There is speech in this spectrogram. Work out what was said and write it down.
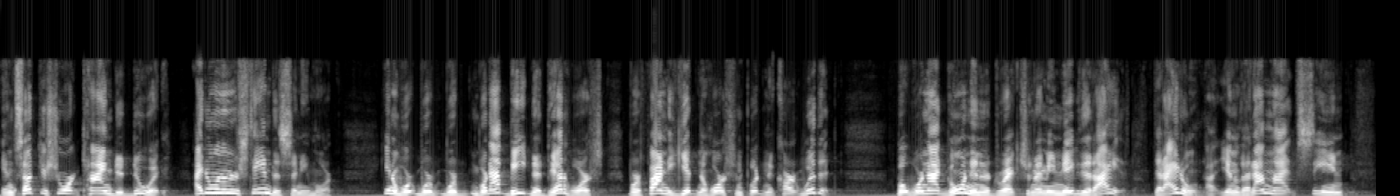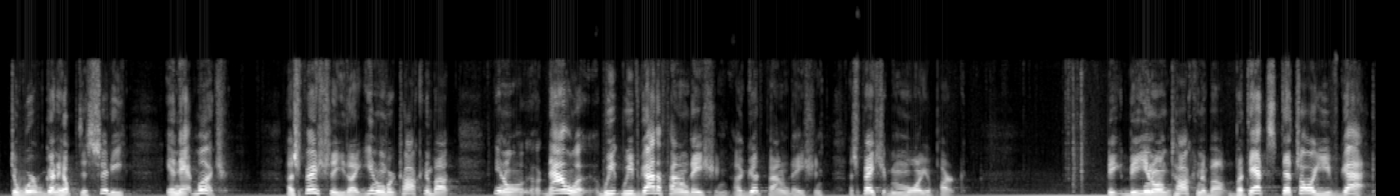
in such a short time to do it. I don't understand this anymore. You know, we're, we're, we're, we're not beating a dead horse. We're finally getting the horse and putting the cart with it. But we're not going in a direction, I mean, maybe that I, that I don't, uh, you know, that I'm not seeing to where we're going to help the city in that much. Especially, like, you know, we're talking about, you know, now uh, we, we've got a foundation, a good foundation, especially Memorial Park. Be, be, you know I'm talking about. But that's, that's all you've got.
